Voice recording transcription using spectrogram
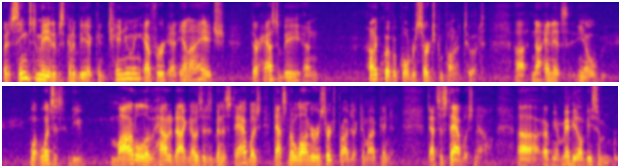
But it seems to me that it's going to be a continuing effort at NIH. There has to be an unequivocal research component to it. Uh, not, and it's, you know, once the model of how to diagnose it has been established, that's no longer a research project, in my opinion. That's established now. Uh, you know, maybe there'll be some,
